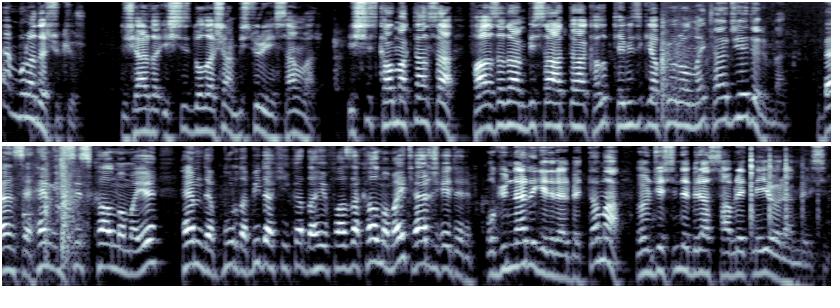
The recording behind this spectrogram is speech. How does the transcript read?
Hem buna da şükür. Dışarıda işsiz dolaşan bir sürü insan var. İşsiz kalmaktansa fazladan bir saat daha kalıp temizlik yapıyor olmayı tercih ederim ben. Bense hem işsiz kalmamayı hem de burada bir dakika dahi fazla kalmamayı tercih ederim. O günler de gelir elbette ama öncesinde biraz sabretmeyi öğrenmelisin.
